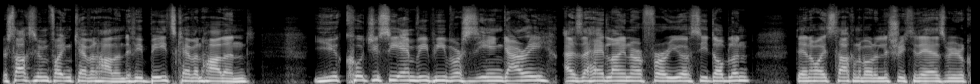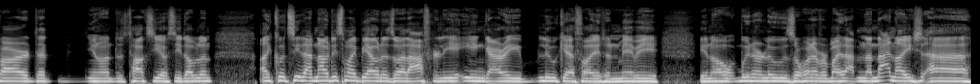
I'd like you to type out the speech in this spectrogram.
there's talks of him fighting Kevin Holland. If he beats Kevin Holland, you could you see MVP versus Ian Garry as the headliner for UFC Dublin. Dana White's talking about it literally today as we record that you know the talks of UFC Dublin. I could see that now. This might be out as well after the Ian Garry Luke fight and maybe you know win or lose or whatever might happen on that night. Uh,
